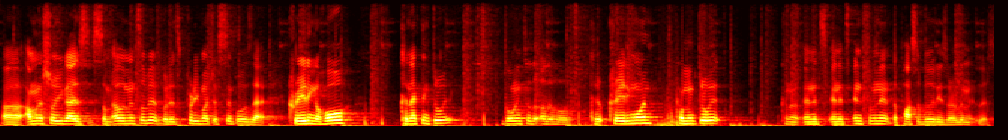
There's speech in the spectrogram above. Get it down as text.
Uh, I'm gonna show you guys some elements of it, but it's pretty much as simple as that. Creating a hole, connecting through it, going to the other hole, creating one, coming through it, and it's, and it's infinite, the possibilities are limitless.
